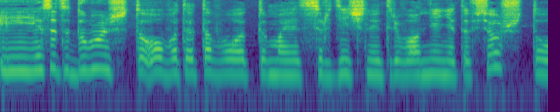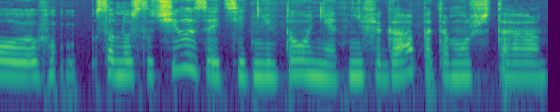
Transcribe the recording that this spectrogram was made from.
И если ты думаешь, что вот это вот мои сердечные треволнения, это все, что со мной случилось за эти дни, то нет, нифига, потому что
